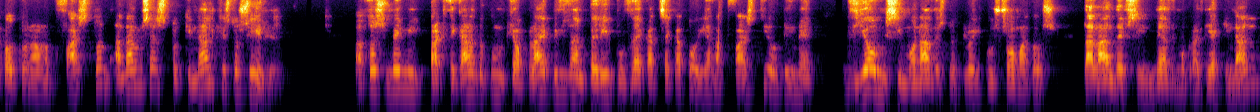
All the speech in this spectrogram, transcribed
16% των αναποφάσιστων ανάμεσα στο Κινάλ και στο ΣΥΡΙΖΑ. Αυτό σημαίνει πρακτικά, να το πούμε πιο απλά, επειδή ήταν περίπου 10% οι αναποφάσιστοι, ότι είναι 2,5 μονάδες του εκλογικού σώματος ταλάντευση Νέα Δημοκρατία Κινάλ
